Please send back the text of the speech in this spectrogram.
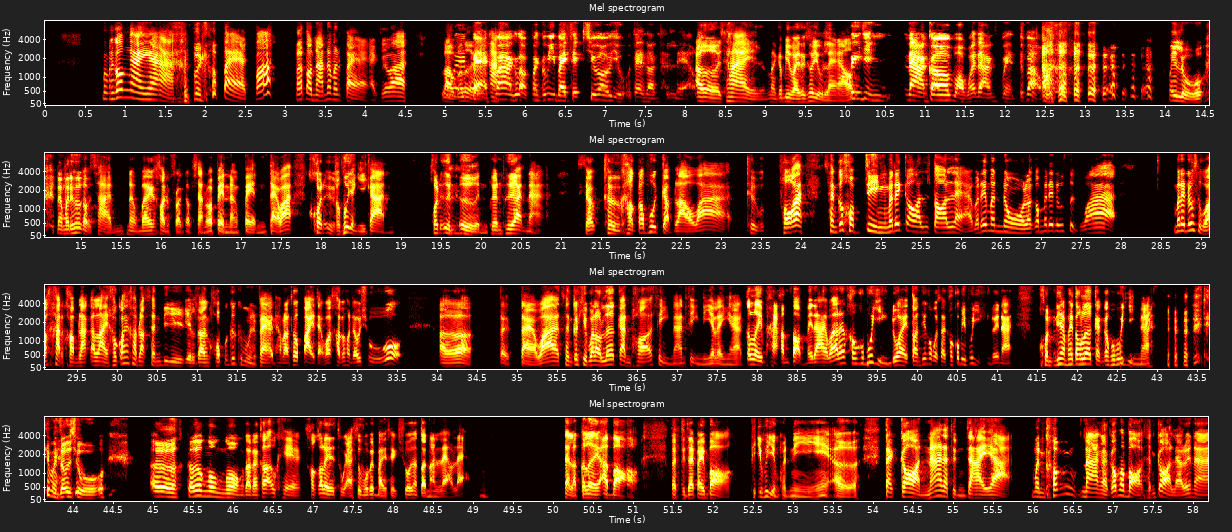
มันก็ไงอะ มันก็แปลกปะณตอนนั้นน่ะมันแปลกใช่ป่ะเราก็ไม่เลยแปลกอะมากหรอกมันก็มีไบเซ็กชวลอยู่แต่ตอนนั้นแล้ว เออใช่ มันก็มีไวท์เซ็กชวลอยู่แล้วซึ่งจริงๆนางก็บอกว่านางเป็นหรือเปล่า ไม่รู้นางไม่ได้พูดกับฉันนางไม่ได้ confront กับฉันว่าเป็นนางเป็น แต่ว่าคนอื่นเขาพูดอย่างนี้กัน คนอื่นๆเพื่อนๆน่ะ ก็คือเขาก็พูดกับเราว่า คือ เพราะว่าฉันก็คบจริงไม่ได้กรตอนแหลไม่ได้มโน แล้วก็ไม่ได้รู้สึกว่า ไม่ได้รู้สึกว่าขาดความรักอะไร เขาก็ให้ความรักฉันดีตอนคบก็คือเหมือนแฟนทำรักทั่วไปแต่ว่าเขาเป็นคนเจ้าชู้ เออ แต่แต่ว่าฉันก็คิดว่าเราเลิกกันเพราะสิ่งนั้นสิ่งนี้อะไรเงี้ยก็เลยหาคำตอบไม่ได้ว่าแล้วเขาก็ผู้หญิงด้วยตอนที่คบกับฉันเขาก็มีผู้หญิงด้วยนะคนที่ทำให้ต้องเลิกกันก็เพราะผู้หญิงนะที่เหมือนเจ้าชู้เออ ก็งงๆตอนนั้นก็โอเคเขาก็เลยถูกแอสซูมว่าเป็นไบเซ็กชวลตอนนั้นแล้วแหละ แต่เราก็เลยอะบอกตัดสินใจไปบอกพี่ผู้หญิงคนนี้ เออ แต่ก่อนหน้าจะตัดสินใจอะ มันก็นางอะก็มาบอกฉันก่อนแล้วด้วยนะ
